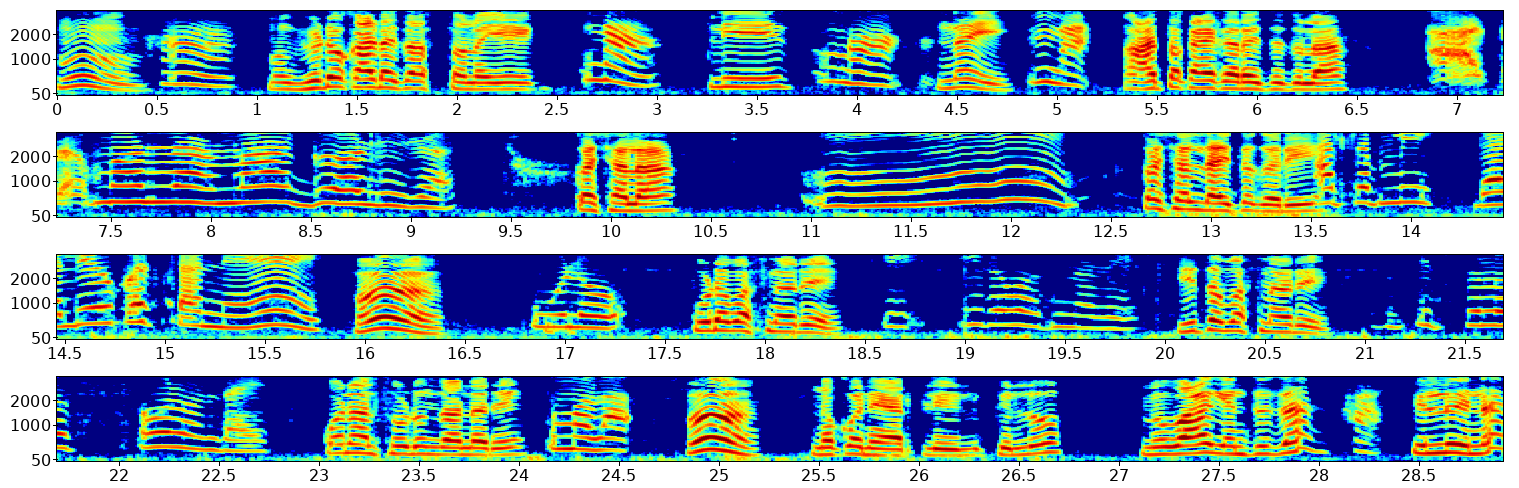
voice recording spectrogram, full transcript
हम्म. हा. मग व्हिडिओ काढायचा असतो ना एक? ना. प्लीज ना. नाही? ना. आता काय करायचं तुला? आता मला ना गली जाय कशाला. कशाला जायचं घरी? आता मी गली बसताने हां. फुलो पुढं बसणार आहे. इथे बसणार आहे. इथं बसणार आहे. पिस्तूल सोडून जाईल कोणाला सोडून जाणार आहे? तुम्हाला. हां. नको नाही यार प्ली पिल्लू. मी वाघ आहे ना तुझा? हा. पिल्लू आहे ना?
